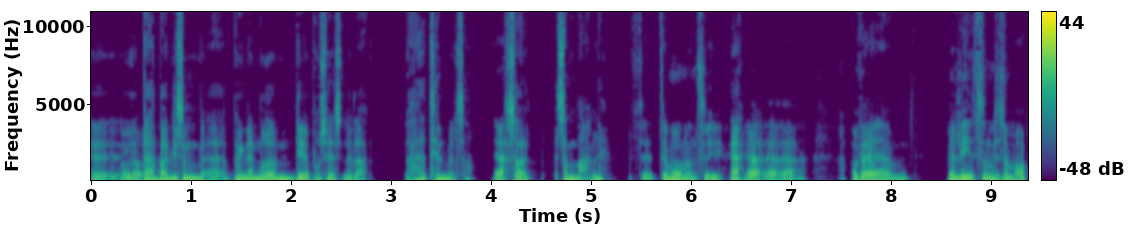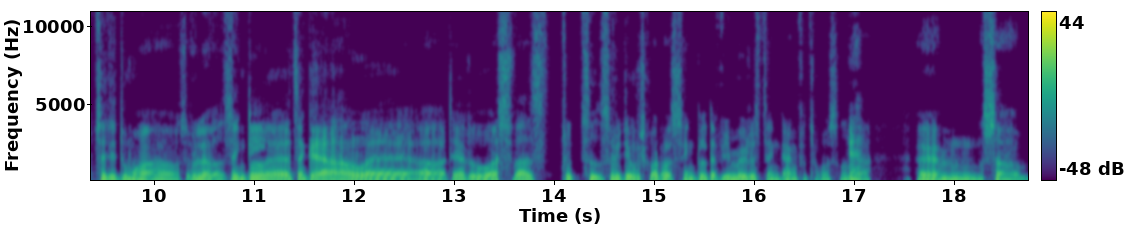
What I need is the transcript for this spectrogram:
Øh, der var ligesom øh, på en eller anden måde en del af processen, eller havde tilmeldt sig. Ja. Så, så mange. Det, det må man sige. Ja. ja, ja, ja. Og hvad, hvad ledte sådan ligesom op til det? Du må selvfølgelig have været single, øh, tænker jeg, og, øh, og, og det har du også været et stykke tid, så vidt jeg husker, var du også single, da vi mødtes dengang for to år siden Ja. der. Øhm, så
